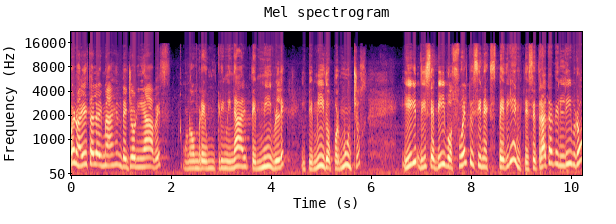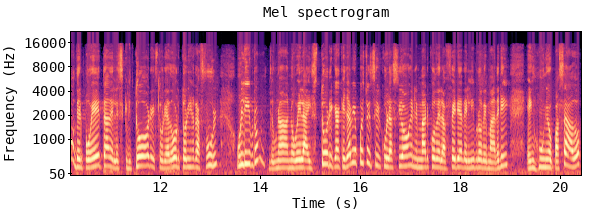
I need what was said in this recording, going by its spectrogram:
Bueno, ahí está la imagen de Johnny Aves, un hombre, un criminal temible y temido por muchos. Y dice vivo, suelto y sin expediente. Se trata del libro del poeta, del escritor, historiador Tony Raful, un libro de una novela histórica que ya había puesto en circulación en el marco de la Feria del Libro de Madrid en junio pasado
